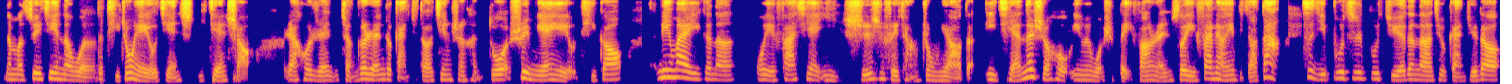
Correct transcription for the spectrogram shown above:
那么最近呢，我的体重也有减减少，然后人整个人都感觉到精神很多，睡眠也有提高。另外一个呢。我也发现饮食是非常重要的。以前的时候，因为我是北方人，所以饭量也比较大，自己不知不觉的呢，就感觉到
